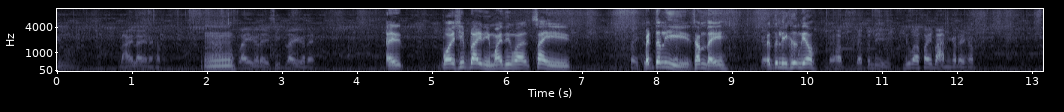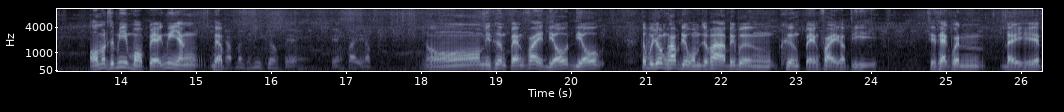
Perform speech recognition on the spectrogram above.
ถึงหลายไร่นะครับอืมหกไร่ก็ได้สิบไร่ก็ได้ไอ้ปล่อย10ไร่นี่หมายถึงว่าใส่ใส่แบตเตอรี่ซ้ำใดแบตเตอรี่เครื่องเดียวนะครับแบตเตอรี่หรือว่าไฟบ้านก็ได้ครับอ๋อมันจะมีหม้อแปลงมีหยังแบบครับมันสิมีเครื่องแปลงแปลงไฟครับ อ๋อมีเครื่องแปลงไฟ เดี๋ยวเดี๋ยว ท่านผู้ชมครับเดี๋ยวผมจะพาไปเบิงเครื่องแปลงไฟครับที่เสียแท็กเพิ่นได้เฮ็ด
